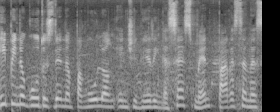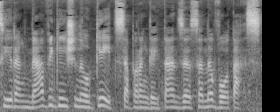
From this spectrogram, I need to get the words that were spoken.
Ipinagutos din ng Pangulo ang engineering assessment para sa nasirang navigational gate sa Barangay Tanza sa Navotas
